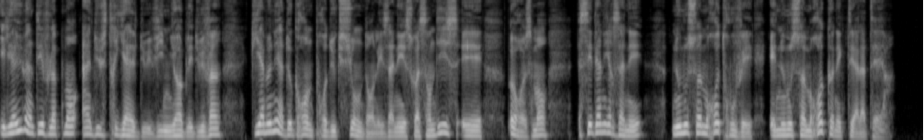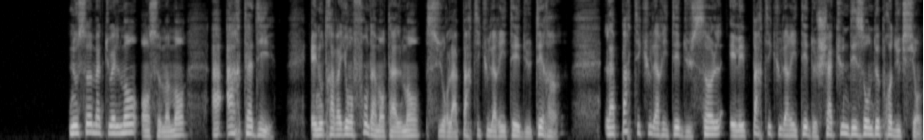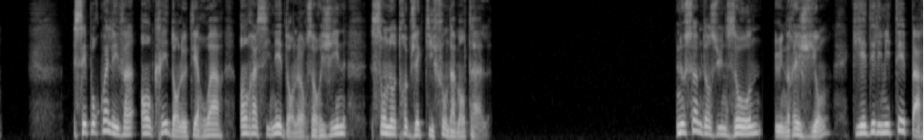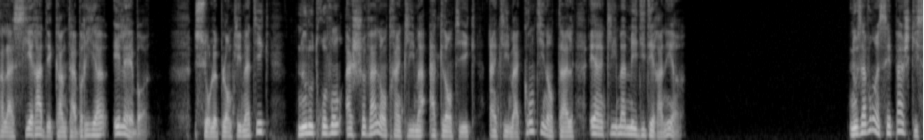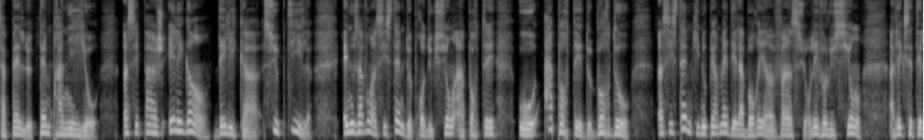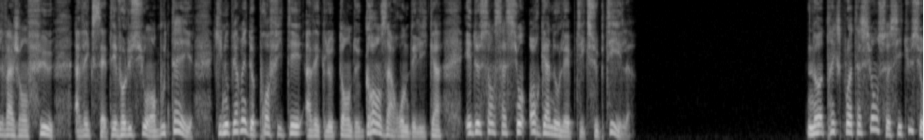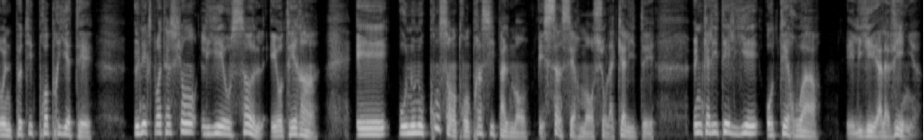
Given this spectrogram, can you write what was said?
Il y a eu un développement industriel du vignoble et du vin qui a mené à de grandes productions dans les années 70 et, heureusement, ces dernières années, nous nous sommes retrouvés et nous nous sommes reconnectés à la terre. Nous sommes actuellement en ce moment à Artadi et nous travaillons fondamentalement sur la particularité du terrain, la particularité du sol et les particularités de chacune des zones de production. C'est pourquoi les vins ancrés dans le terroir, enracinés dans leurs origines, sont notre objectif fondamental. Nous sommes dans une zone, une région, qui est délimitée par la Sierra de Cantabria et l'Ebre. Sur le plan climatique, nous nous trouvons à cheval entre un climat atlantique, un climat continental et un climat méditerranéen. Nous avons un cépage qui s'appelle le Tempranillo, un cépage élégant, délicat, subtil, et nous avons un système de production importé ou apporté de Bordeaux, un système qui nous permet d'élaborer un vin sur l'évolution, avec cet élevage en fût, avec cette évolution en bouteille, qui nous permet de profiter avec le temps de grands arômes délicats et de sensations organoleptiques subtiles. Notre exploitation se situe sur une petite propriété, une exploitation liée au sol et au terrain, et où nous nous concentrons principalement et sincèrement sur la qualité, une qualité liée au terroir et liée à la vigne.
